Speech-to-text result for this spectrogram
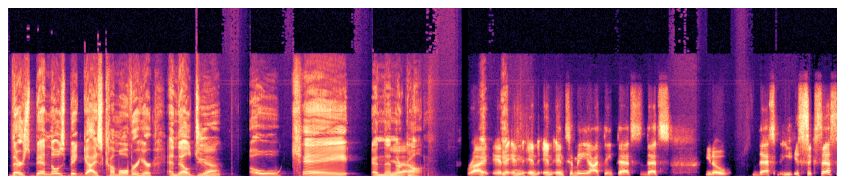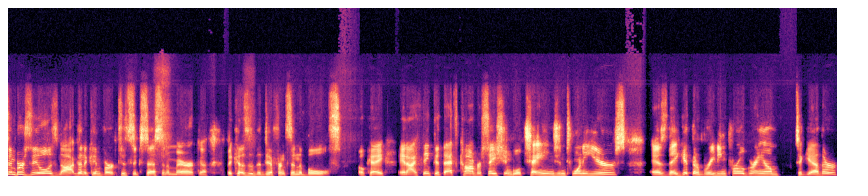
There's been those big guys come over here and they'll do Yeah. okay, and then they're gone. Right Yeah, and, yeah. and and and and to me i think that's that's you know that's success in Brazil is not going to convert to success in America because of the difference in the bulls. Okay. And I think that that conversation will change in 20 years as they get their breeding program together.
